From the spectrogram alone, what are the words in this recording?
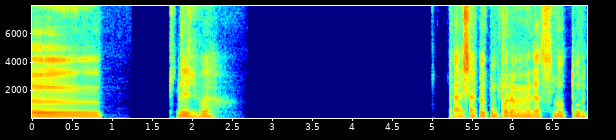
Uh, slash V. Așa că cumpărăm imediat sloturi.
